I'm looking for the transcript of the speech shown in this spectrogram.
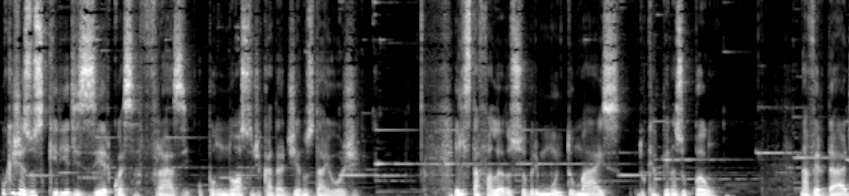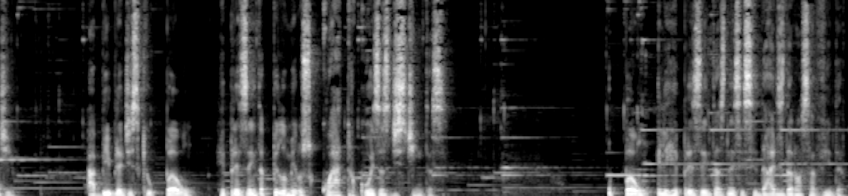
O que Jesus queria dizer com essa frase, o pão nosso de cada dia nos dai hoje? Ele está falando sobre muito mais do que apenas o pão. Na verdade, a Bíblia diz que o pão representa pelo menos quatro coisas distintas. O pão, ele representa as necessidades da nossa vida.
